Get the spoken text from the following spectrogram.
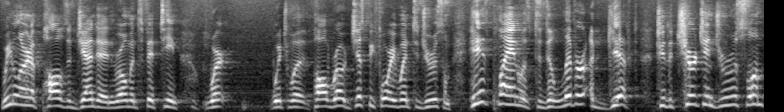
We learn of Paul's agenda in Romans 15, where which was, Paul wrote just before he went to Jerusalem. His plan was to deliver a gift to the church in Jerusalem,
